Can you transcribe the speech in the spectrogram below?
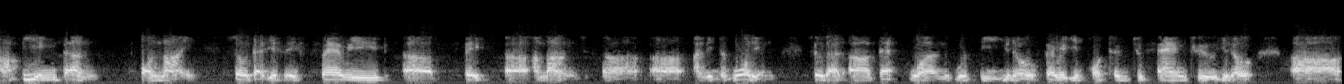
are being done online. So that is a very uh, big uh, amount. I mean the volume. So that uh, that one would be you know very important to bank to you know uh,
